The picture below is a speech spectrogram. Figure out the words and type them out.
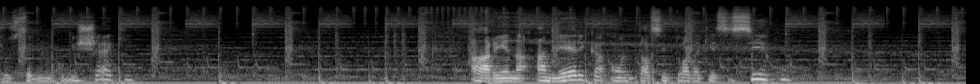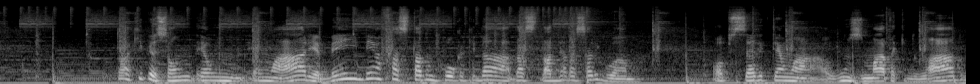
Juscelino Kubitschek. A Arena América, onde está situado aqui esse circo. Então aqui, pessoal, é, um, é uma área bem, bem afastada um pouco aqui da, da cidade de Araçariguama. Observe que tem uma, alguns matos aqui do lado.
